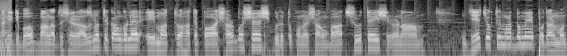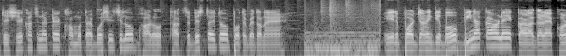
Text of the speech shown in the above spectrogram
জানিয়ে দিব বাংলাদেশের রাজনৈতিক অঙ্গনের এইমাত্র হাতে পাওয়া সর্বশেষ গুরুত্বপূর্ণ সংবাদ শুরুতেই শিরোনাম। যে চুক্তির মাধ্যমে প্রধানমন্ত্রী শেখ হাসিনাকে ক্ষমতায় বসিয়েছিল, ভারত থাকছে বিস্তারিত প্রতিবেদনে। এরপর জানিয়ে দেব, বিনা কারণে কারাগারে এখন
